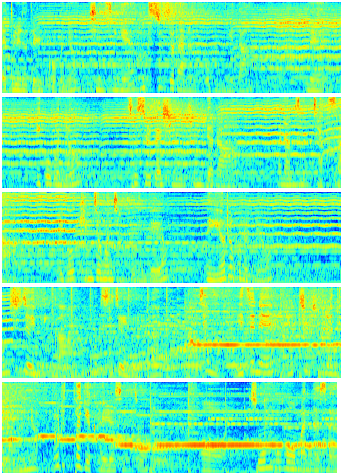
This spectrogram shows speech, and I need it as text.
오늘 들려드릴 곡은요 진승의 흑수저라는 곡입니다 네, 이 곡은요 서술가신 김별아 허남선 작사 그리고 김정은 작곡인데요 네 여러분은요 범수저입니까? 흑수저입니까? 참 예전에 6, 70년대에는요 또렷하게 갈렸었죠. 어, 좋은 부모 만나서요.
